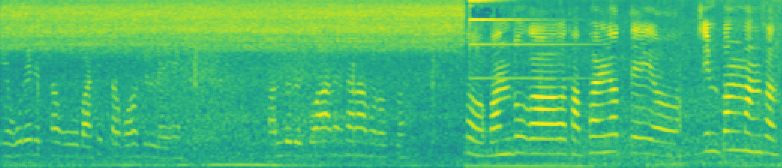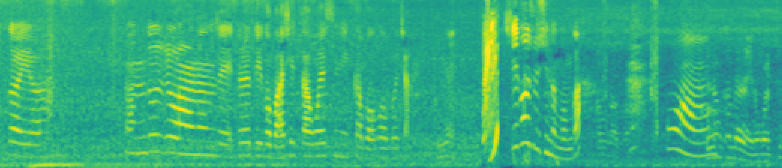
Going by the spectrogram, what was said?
이게 오래됐다고 맛있다고 하길래 만두를 좋아하는 사람으로서. 저 만두가 다 팔렸대요. 찐빵만 샀어요. 만두 좋아하는데 그래도 이거 맛있다고 했으니까 먹어보자. 그냥 찍어주시는 건가? 우와. 필름 카메라 이런 걸 찍어?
